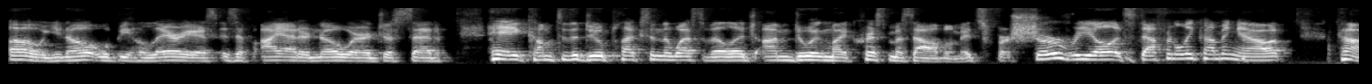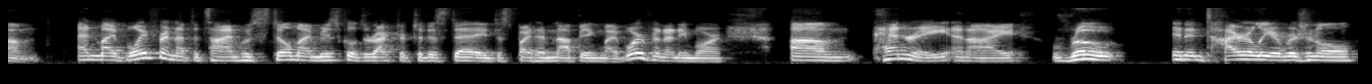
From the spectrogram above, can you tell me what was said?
Oh, you know, it would be hilarious is if I out of nowhere just said, Hey, come to the duplex in the West Village. I'm doing my Christmas album. It's for sure real. It's definitely coming out. Come. And my boyfriend at the time, who's still my musical director to this day, despite him not being my boyfriend anymore, um, Henry and I wrote an entirely original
